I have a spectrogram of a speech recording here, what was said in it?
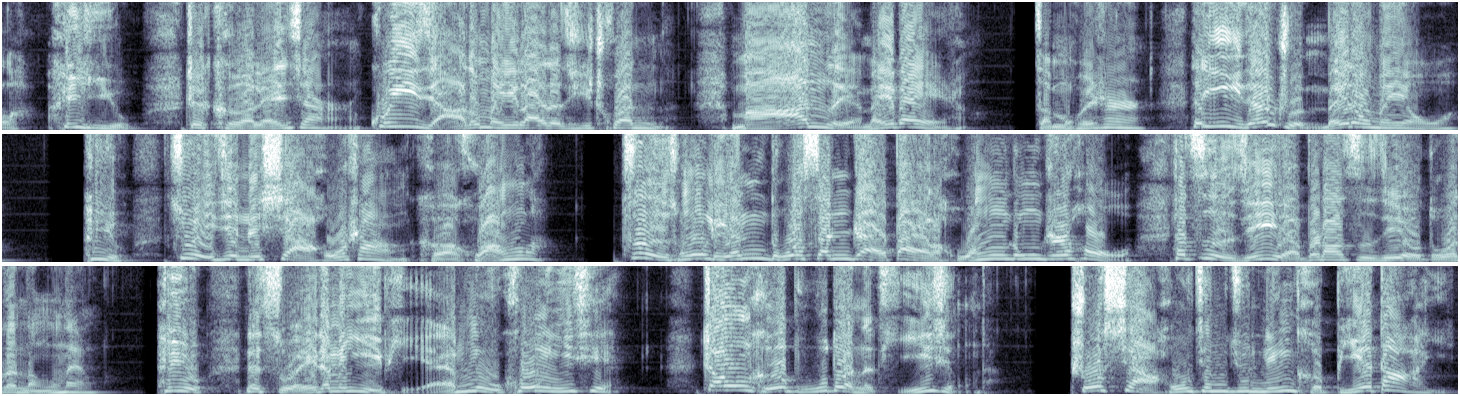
了，哎呦，这可怜相，盔甲都没来得及穿呢，马鞍子也没备上，怎么回事呢？他一点准备都没有啊！哎呦，最近这夏侯尚可狂了，自从连夺三寨败了黄忠之后，他自己也不知道自己有多大能耐了。哎呦，那嘴这么一撇，目空一切。张合不断的提醒他。说夏侯将军，您可别大意。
